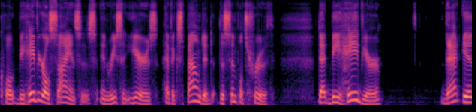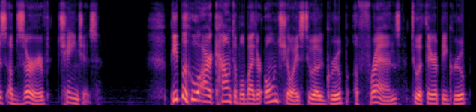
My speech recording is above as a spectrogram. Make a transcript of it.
quote, behavioral sciences in recent years have expounded the simple truth that behavior that is observed changes. People who are accountable by their own choice to a group of friends, to a therapy group,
